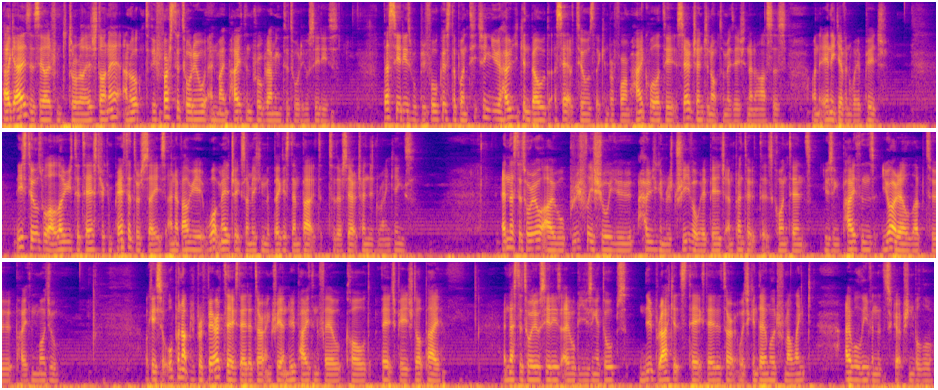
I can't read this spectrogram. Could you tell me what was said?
Hi guys, it's Elliot from TutorialEdge.net and welcome to the first tutorial in my Python programming tutorial series. This series will be focused upon teaching you how you can build a set of tools that can perform high quality search engine optimization analysis on any given web page. These tools will allow you to test your competitors' sites and evaluate what metrics are making the biggest impact to their search engine rankings. In this tutorial I will briefly show you how you can retrieve a web page and print out its contents using Python's urllib2 Python module. Okay, so open up your preferred text editor and create a new Python file called fetchpage.py. In this tutorial series I will be using Adobe's new Brackets text editor which you can download from a link I will leave in the description below.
